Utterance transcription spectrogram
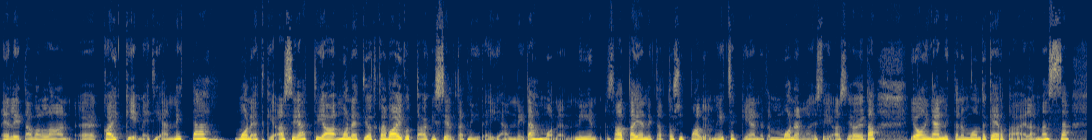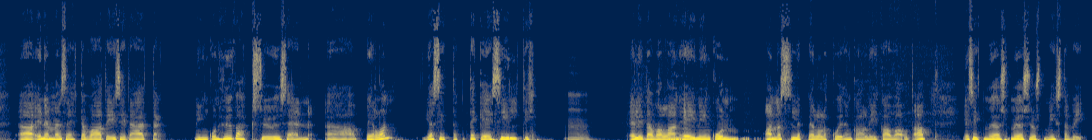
Eli tavallaan kaikki meitä jännittää, monetkin asiat, ja monet, jotka vaikuttaakin siltä, että niitä ei jännitä, monen, niin saattaa jännittää tosi paljon. Me itsekin jännitä monenlaisia asioita, ja on jännittänyt monta kertaa elämässä. Ää, enemmän se ehkä vaatii sitä, että niin kun hyväksyy sen ää, pelon, ja sitten tekee silti. Mm. Eli tavallaan ei niin kun anna sille pelolle kuitenkaan liikaa valtaa. Ja sitten myös, myös just mistä vi,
